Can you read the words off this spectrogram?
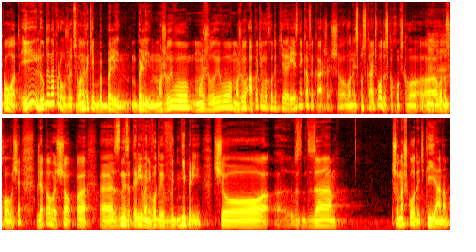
От, і люди напружуються. Вони такі блін, блін, можливо, можливо, можливо. А потім виходить Резніков і каже, що вони спускають воду з Каховського е, водосховища для того, щоб знизити рівень води в Дніпрі, що е, за що нашкодить киянам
